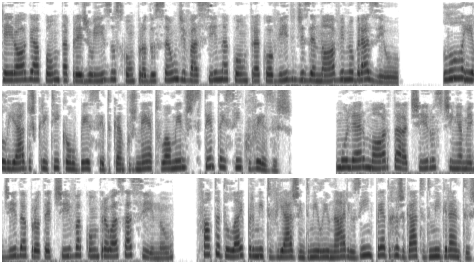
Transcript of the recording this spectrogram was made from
Queiroga aponta prejuízos com produção de vacina contra a Covid-19 no Brasil. Lula e aliados criticam o BC de Campos Neto ao menos 75 vezes. Mulher morta a tiros tinha medida protetiva contra o assassino. Falta de lei permite viagem de milionários e impede resgate de migrantes.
